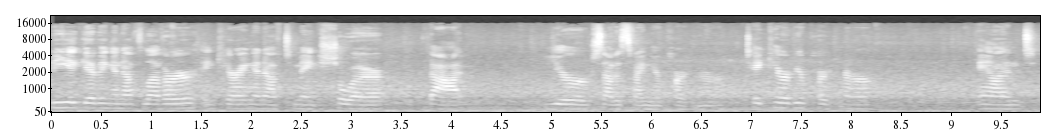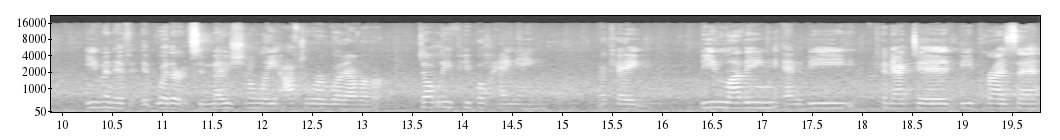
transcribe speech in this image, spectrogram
be a giving enough lover and caring enough to make sure that you're satisfying your partner. Take care of your partner, and even if whether it's emotionally afterward, whatever, don't leave people hanging. Okay, be loving and be connected, be present,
